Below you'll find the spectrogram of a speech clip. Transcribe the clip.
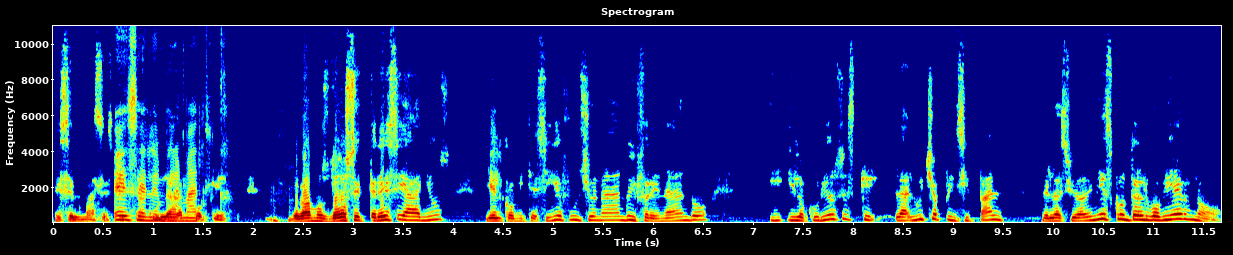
es el más espectacular es el porque llevamos 12, 13 años y el comité sigue funcionando y frenando. Y, y, lo curioso es que la lucha principal de la ciudadanía es contra el gobierno,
